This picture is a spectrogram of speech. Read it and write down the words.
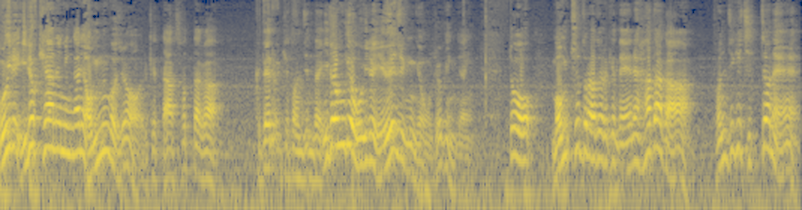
오히려 이렇게 하는 인간이 없는 거죠. 이렇게 딱 섰다가 그대로 이렇게 던진다. 이런 게 오히려 예외적인 경우죠, 굉장히. 또 멈추더라도 이렇게 내내 하다가 던지기 직전에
